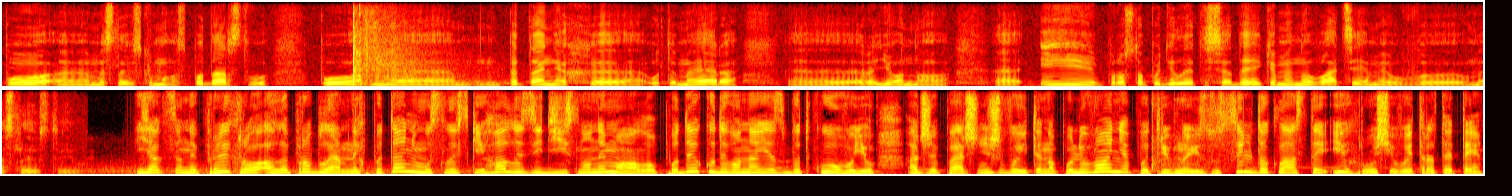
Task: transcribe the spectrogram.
по е, мисливському господарству, по е, питаннях е, УТМР е, районного, і просто поділитися деякими новаціями в в мисливстві. Як це не прикро, але проблемних питань у мисливській галузі дійсно немало. Подекуди вона є збитковою, адже перш ніж вийти на полювання, потрібно і зусиль докласти, і гроші витратити.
